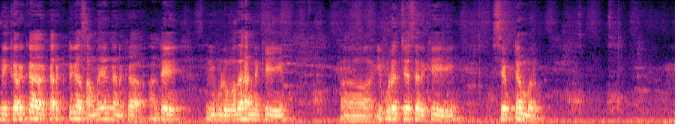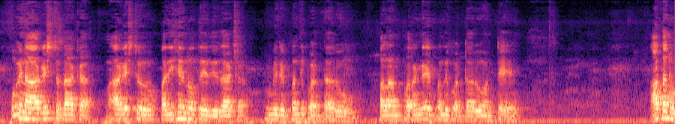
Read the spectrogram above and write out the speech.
మీ కనుక కరెక్ట్గా సమయం కనుక అంటే ఇప్పుడు ఉదాహరణకి ఇప్పుడు వచ్చేసరికి సెప్టెంబరు. పోయిన ఆగస్టు దాకా ఆగస్టు పదిహేనో తేదీ దాకా మీరు ఇబ్బంది పడ్డారు. ఫలానా పరంగా ఇబ్బంది పడ్డారు అంటే అతను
